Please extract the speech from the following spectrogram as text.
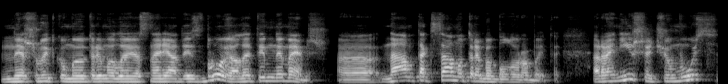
не швидко ми отримали снаряди і зброю, але тим не менш, е, нам так само треба було робити раніше. Чомусь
